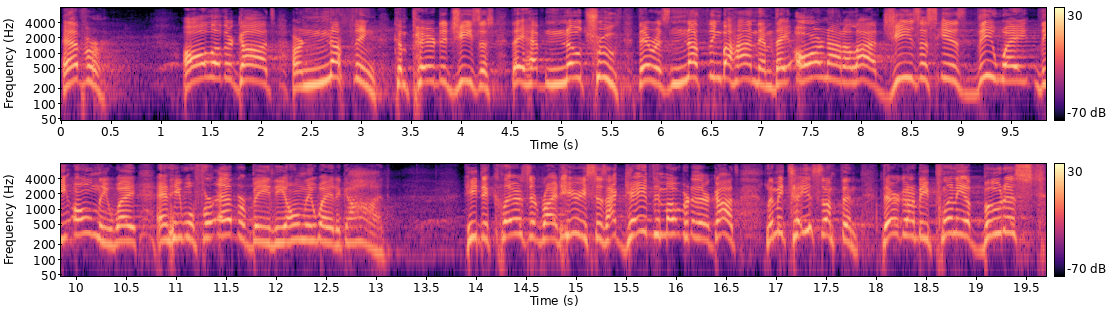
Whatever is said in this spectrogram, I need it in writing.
Ever. All other gods are nothing compared to Jesus. They have no truth. There is nothing behind them. They are not alive. Jesus is the way, the only way, and He will forever be the only way to God. He declares it right here. He says, I gave them over to their gods. Let me tell you something. There are going to be plenty of Buddhists,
